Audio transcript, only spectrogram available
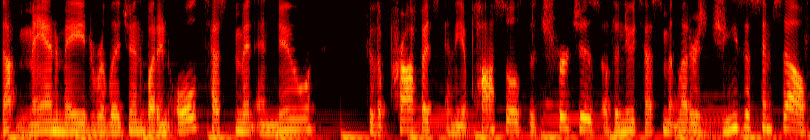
not man made religion, but in Old Testament and New, through the prophets and the apostles, the churches of the New Testament letters, Jesus himself,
